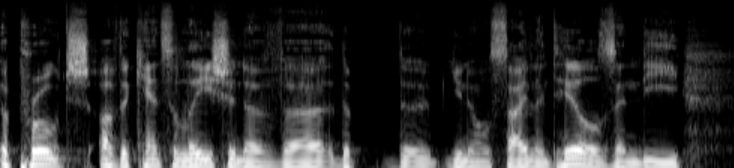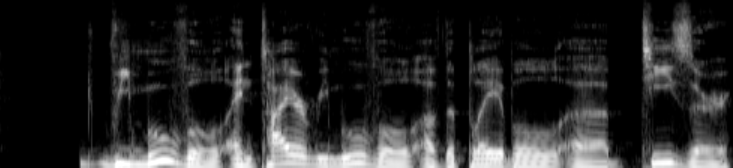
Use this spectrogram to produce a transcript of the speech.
approach of the cancellation of uh, the the you know Silent Hills and the removal, entire removal of the playable uh, teaser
